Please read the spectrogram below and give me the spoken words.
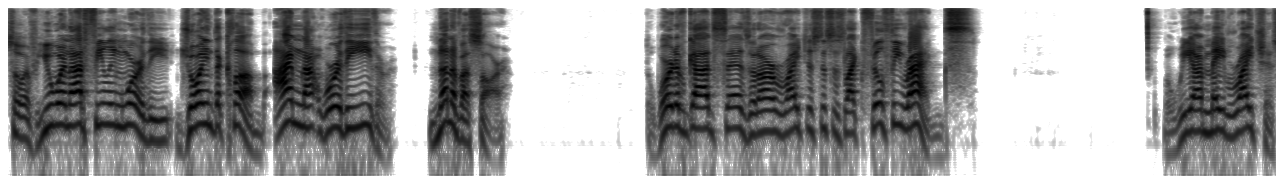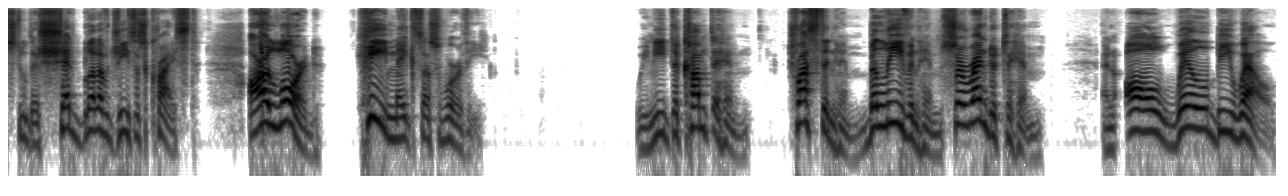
So if you are not feeling worthy, join the club. I'm not worthy either. None of us are. The Word of God says that our righteousness is like filthy rags. But we are made righteous through the shed blood of Jesus Christ. Our Lord, He makes us worthy. We need to come to Him, trust in Him, believe in Him, surrender to Him, and all will be well.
